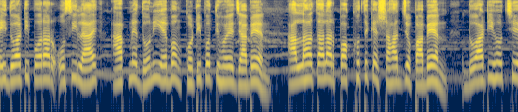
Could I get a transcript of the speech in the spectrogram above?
এই দোয়াটি পড়ার ওসিলায় আপনি ধনী এবং কোটিপতি হয়ে যাবেন। আল্লাহ তালার পক্ষ থেকে সাহায্য পাবেন। দোয়াটি হচ্ছে,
